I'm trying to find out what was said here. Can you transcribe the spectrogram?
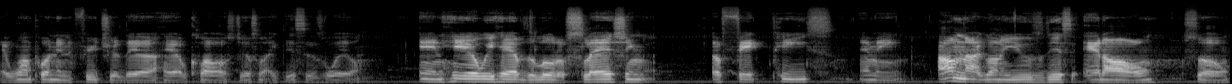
at one point in the future they'll have claws just like this as well. And here we have the little slashing effect piece. I mean, I'm not going to use this at all. So,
